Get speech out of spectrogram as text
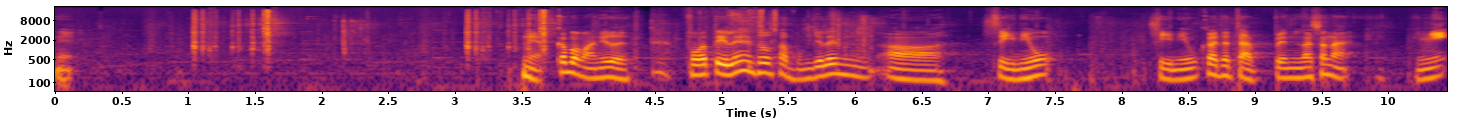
เนี่ย เนี่ย ก็ประมาณนี้เลย ปกติเล่นโทรศัพท์ผมจะเล่นอ่าสี่นิ้ว สี่นิ้วก็จะจับเป็นลักษณะอย่างนี้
